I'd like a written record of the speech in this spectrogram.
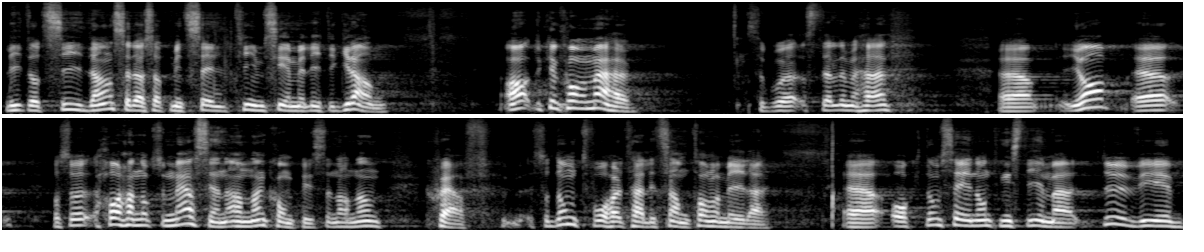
lite åt sidan så, där, så att mitt säljteam ser mig lite grann. Ja, du kan komma med här. Så går jag ställer mig här. Uh, ja, uh, och så har han också med sig en annan kompis, en annan chef. Så de två har ett härligt samtal med mig där. Uh, och de säger någonting i stil med, du vi,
